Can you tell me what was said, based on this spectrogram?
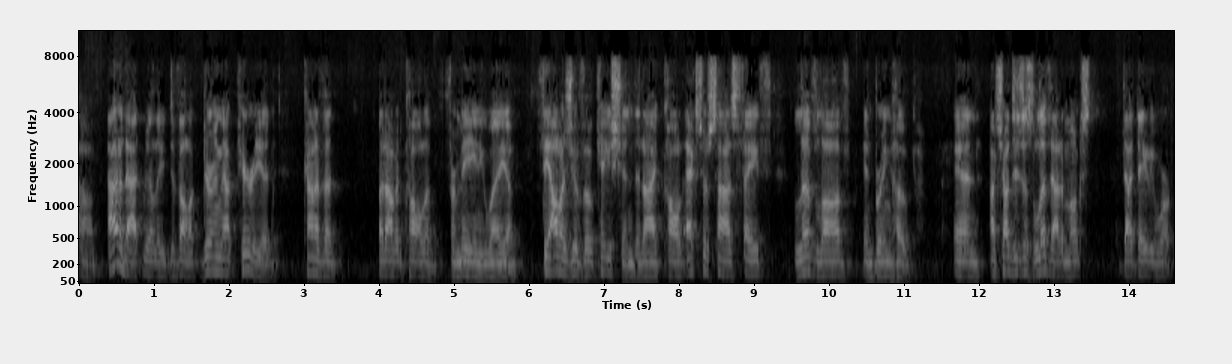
um, out of that really developed during that period kind of a what I would call, a, for me anyway, a theology of vocation that I called exercise faith, live love, and bring hope. And I tried to just live that amongst that daily work.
